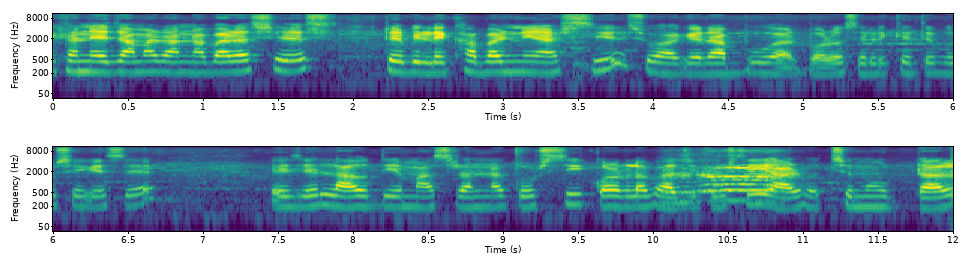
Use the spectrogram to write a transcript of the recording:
এখানে যে আমার রান্না বাড়া শেষ, টেবিলে খাবার নিয়ে আসছি। সোহাগের আব্বু আর বড় ছেলে খেতে বসে গেছে। এই যে লাউ দিয়ে মাছ রান্না করছি, করলা ভাজি করছি আর হচ্ছে মুগ ডাল।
